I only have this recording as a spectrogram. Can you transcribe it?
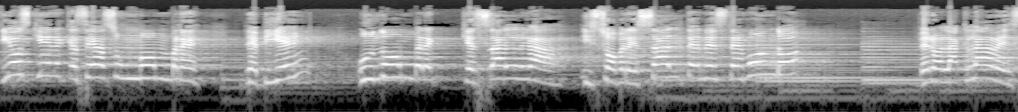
Dios quiere que seas un hombre de bien, un hombre que salga y sobresalte en este mundo. Pero la clave es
